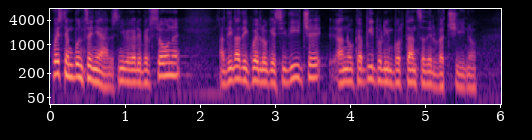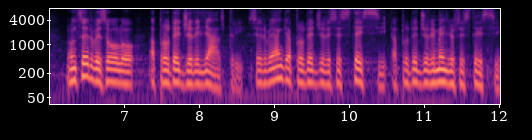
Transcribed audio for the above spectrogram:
Questo è un buon segnale, significa che le persone, al di là di quello che si dice, hanno capito l'importanza del vaccino non serve solo a proteggere gli altri, serve anche a proteggere se stessi, a proteggere meglio se stessi.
